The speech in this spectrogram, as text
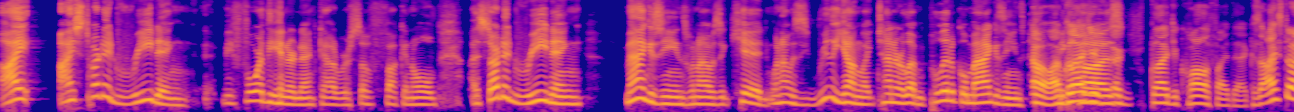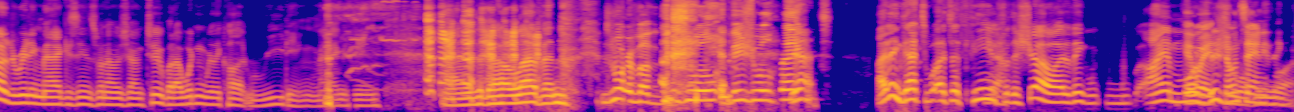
I I started reading before the internet, god we're so fucking old. I started reading magazines when I was a kid, when I was really young, like 10 or 11, political magazines. Oh, I'm glad you uh, glad you qualified that because I started reading magazines when I was young too, but I wouldn't really call it reading magazine. I was about eleven. It was more of a visual visual thing. Yes, I think that's what's a theme Yeah. for the show. I think I am Okay, more wait, don't say anything.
